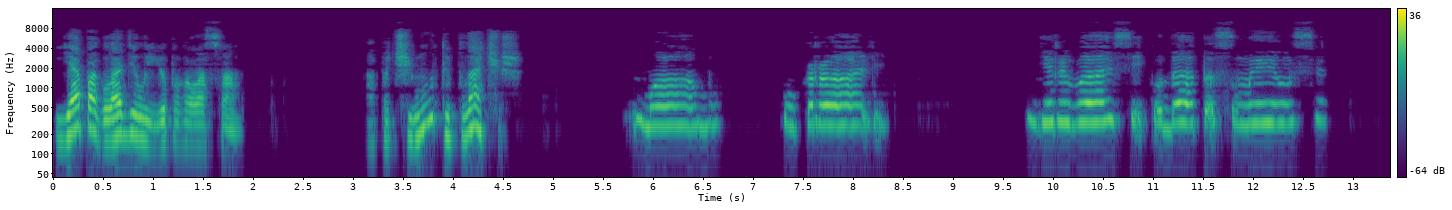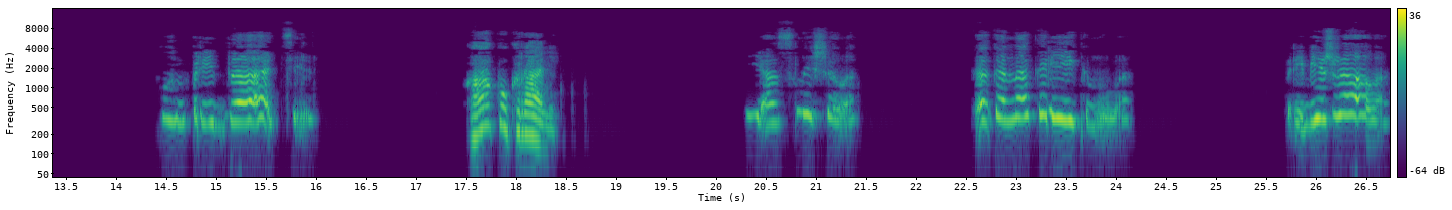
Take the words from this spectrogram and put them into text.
Я погладил ее по волосам. — А почему ты плачешь? — Маму украли. Гервасий куда-то смылся. Он предатель. — Как украли? Я слышала, как она крикнула. Прибежала,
